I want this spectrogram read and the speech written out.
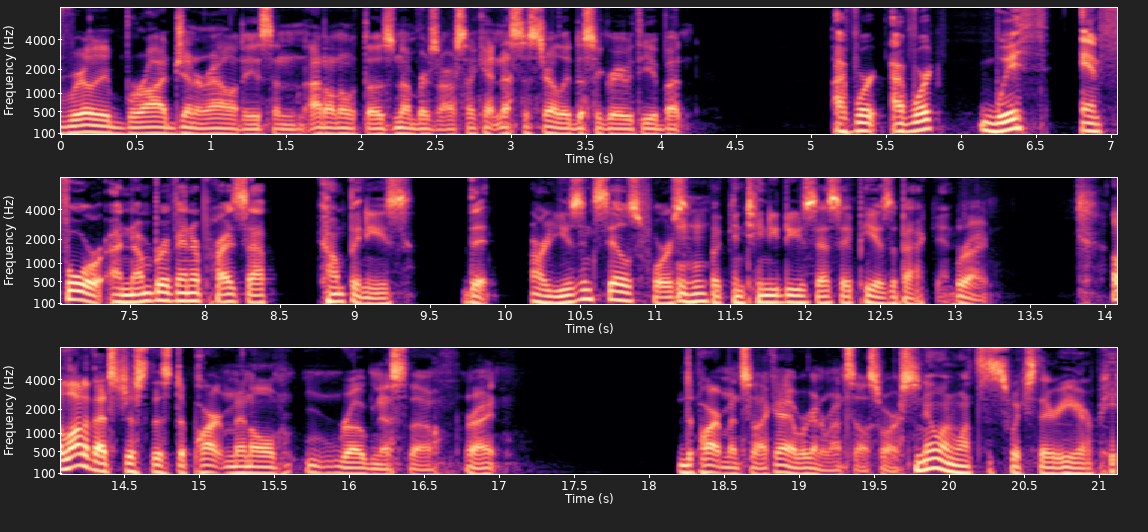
really broad generalities, and I don't know what those numbers are, so I can't necessarily disagree with you. But I've worked I've worked with and for a number of enterprise app companies that are using Salesforce Mm-hmm. but continue to use SAP as a backend. right, a lot of that's just this departmental rogueness, though, right? Departments are like, hey, we're going to run Salesforce. No one wants to switch their ERP.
